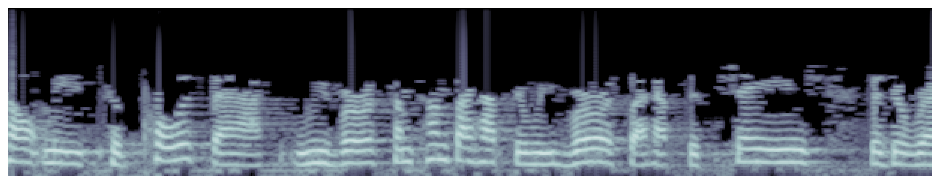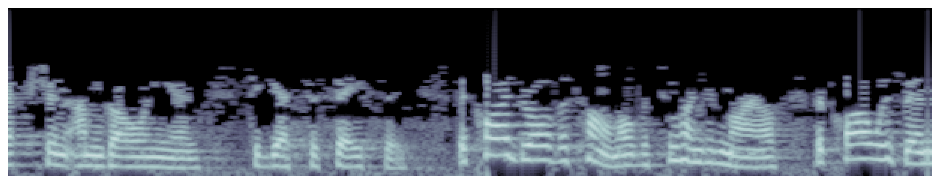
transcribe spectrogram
helped me to pull it back, reverse. Sometimes I have to reverse, I have to change the direction I'm going in to get to safety. The car drove us home over 200 miles. The car was then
